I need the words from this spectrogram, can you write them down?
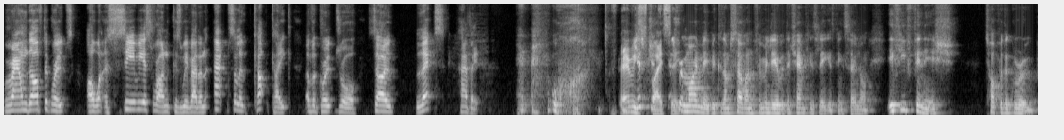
round after groups. I want a serious run because we've had an absolute cupcake of a group draw. So let's have it. Ooh. Very just, just- spicy. Just remind me because I'm so unfamiliar with the Champions League. It's been so long. If you finish top of the group,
